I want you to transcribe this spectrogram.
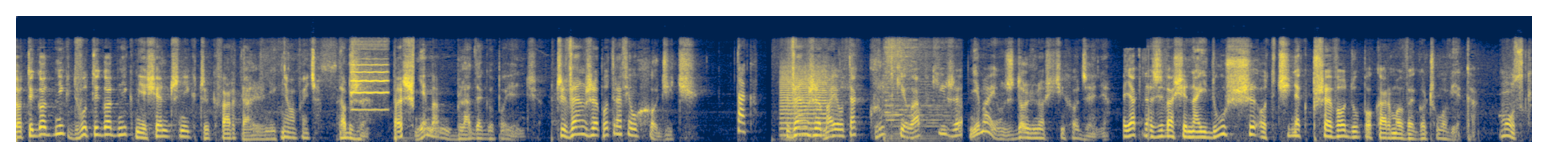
to tygodnik, dwutygodnik, miesięcznik czy kwartalnik? Nie mam pojęcia. Dobrze. Też nie mam bladego pojęcia. Czy węże potrafią chodzić? Tak. Węże mają tak krótkie łapki, że nie mają zdolności chodzenia. Jak nazywa się najdłuższy odcinek przewodu pokarmowego człowieka? Mózg.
